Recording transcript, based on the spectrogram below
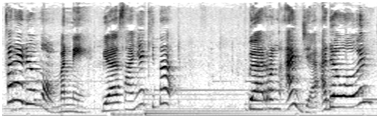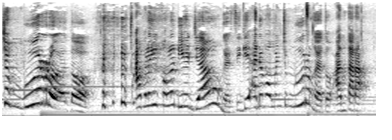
Kan ada momen nih, biasanya kita bareng aja ada momen cemburu tuh. Apalagi kalau dia jauh nggak sih? Dia ada momen cemburu nggak tuh antara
